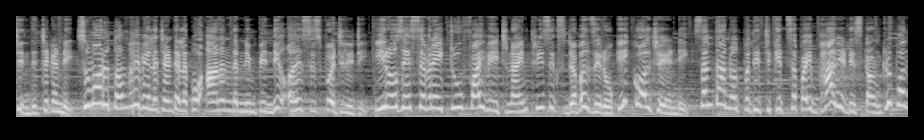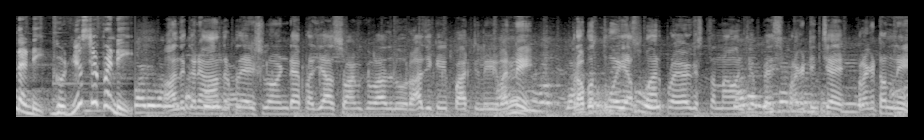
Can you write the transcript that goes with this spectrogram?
చింతించకండి. సుమారు తొంభై వేల జంటలకు ఆనందం నింపింది ఓఎస్ఎస్ ఫర్టిలిటీ ఈ రోజే seven eight two five eight nine three six double zero కి కాల్ చేయండి. సంతానోత్పత్తి చికిత్సపై భారీ డిస్కౌంట్లు పొందండి. గుడ్ న్యూస్ చెప్పండి. అందుకని ఆంధ్రప్రదేశ్లో ఉండే ప్రజాస్వామికవాదులు రాజకీయ పార్టీలు ఇవన్నీ ప్రభుత్వం యస్మాన్ని ప్రయోగిస్తున్నామని చెప్పేసి ప్రకటించే ప్రకటనని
